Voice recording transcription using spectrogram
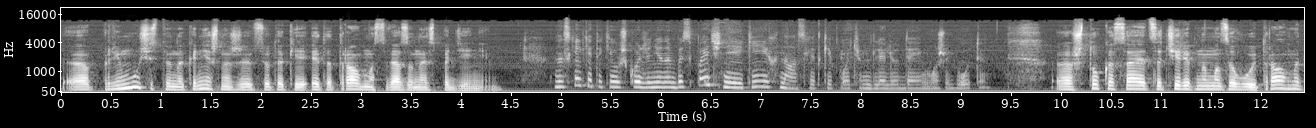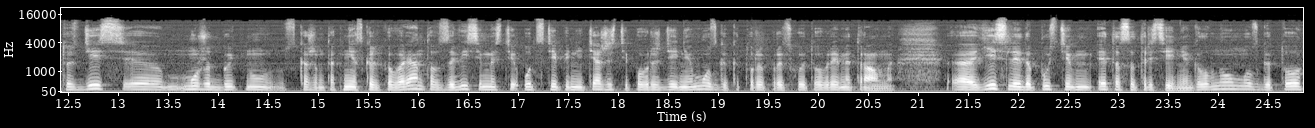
э, преимущественно, конечно же, все-таки это травма, связанная с падением. Наскільки такі ушкодження небезпечні, які їх наслідки потім для людей можуть бути? Э, Что касается черепно-мозговой травмы, то здесь э, может быть, ну, скажем так, несколько вариантов в зависимости от степени тяжести повреждения мозга, которое происходит во время травмы. Э, Если, допустим, это сотрясение головного мозга, то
